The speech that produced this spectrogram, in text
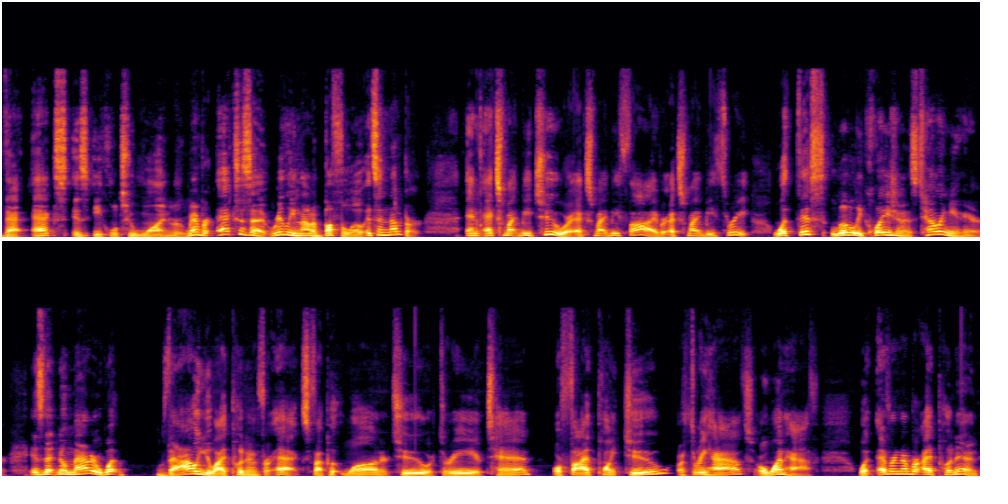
that x is equal to 1. Remember, x is a, really not a buffalo, it's a number and x might be 2, or x might be 5, or x might be 3. What this little equation is telling you here is that no matter what value I put in for x, if I put 1, or 2, or 3, or 10, or 5.2, or 3 halves, or 1 half, whatever number I put in,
